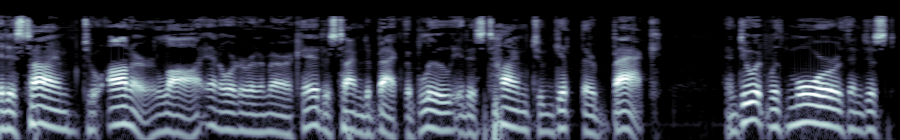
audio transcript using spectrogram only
It is time to honor law and order in America. It is time to back the blue. It is time to get their back and do it with more than just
